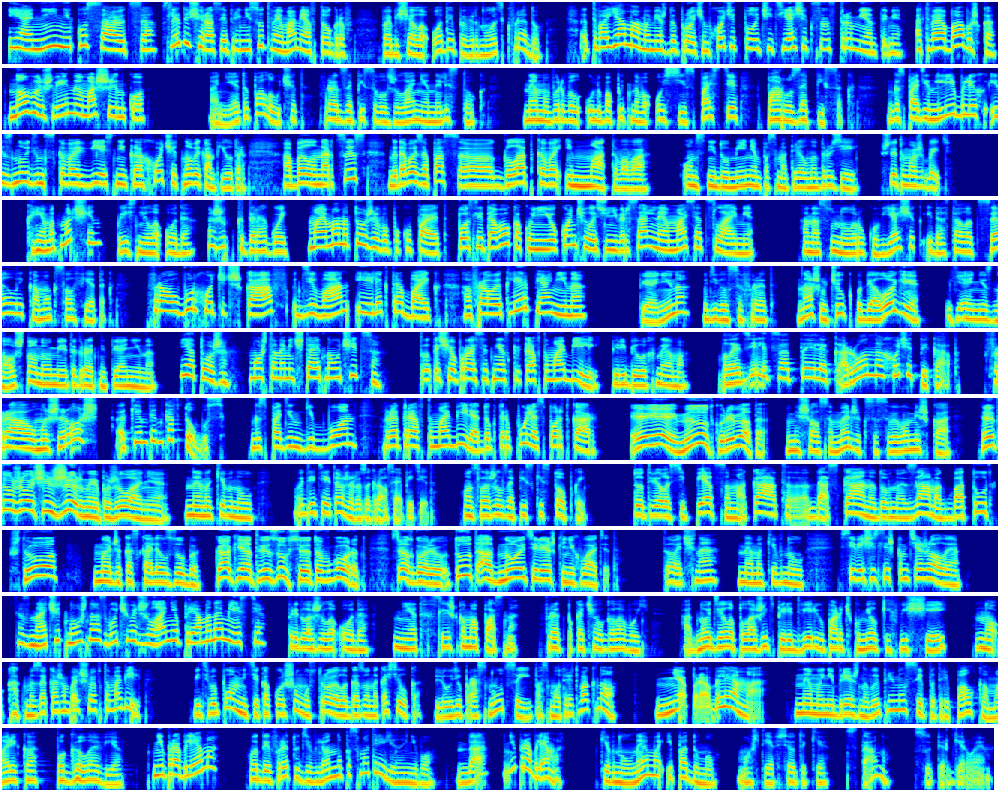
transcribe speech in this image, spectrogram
«И они не кусаются. В следующий раз я принесу твоей маме автограф», — пообещала Ода и повернулась к Фреду. «Твоя мама, между прочим, хочет получить ящик с инструментами, а твоя бабушка — новую швейную машинку». «Они это получат», — Фред записывал желание на листок. Немо вырвал у любопытного Оси из пасти пару записок — Господин Либлих из Нудингского вестника хочет новый компьютер, а Белла Нарцисс — годовой запас э, гладкого и матового. Он с недоумением посмотрел на друзей. Что это может быть? «Крем от морщин», — пояснила Ода. «Жутко дорогой. Моя мама тоже его покупает, после того, как у нее кончилась универсальная мазь от слайми». Она сунула руку в ящик и достала целый комок салфеток. «Фрау Бур хочет шкаф, диван и электробайк, а фрау Эклер — пианино». «Пианино?» — удивился Фред. Наша училка по биологии? Я и не знал, что она умеет играть на пианино. Я тоже. Может, она мечтает научиться? Тут еще просят несколько автомобилей, перебил их Немо. Владелец отеля «Корона» хочет пикап. Фрау Маширош — кемпинг-автобус. Господин Гиббон — ретро-автомобиль, а доктор Пуля — спорткар. «Эй-эй, минутку, ребята!» — вмешался Мэджик со своего мешка. «Это уже очень жирные пожелания!» Немо кивнул. У детей тоже разыгрался аппетит. Он сложил записки стопкой. Тут велосипед, самокат, доска, надувной замок, батут. Что? Мэджик оскалил зубы. «Как я отвезу все это в город? Сразу говорю, тут одной тележки не хватит». «Точно», — Немо кивнул. «Все вещи слишком тяжелые. «Значит, нужно озвучивать желание прямо на месте», — предложила Ода. «Нет, слишком опасно», — Фред покачал головой. «Одно дело положить перед дверью парочку мелких вещей, но как мы закажем большой автомобиль? Ведь вы помните, какой шум устроила газонокосилка? Люди проснутся и посмотрят в окно. «Не проблема». Немо небрежно выпрямился и потрепал комарика по голове. «Не проблема?» Ода и Фред удивленно посмотрели на него. «Да, не проблема», — кивнул Немо и подумал, может, я все таки стану супергероем.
